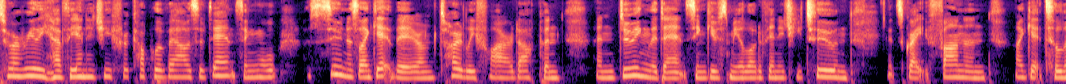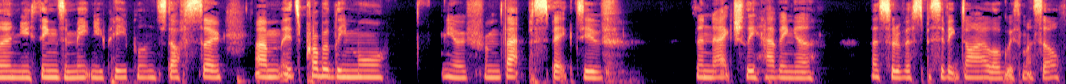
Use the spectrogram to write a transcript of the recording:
do I really have the energy for a couple of hours of dancing? Well, as soon as I get there, I'm totally fired up and, and doing the dancing gives me a lot of energy too. And it's great fun and I get to learn new things and meet new people and stuff. So, um, it's probably more, you know, from that perspective than actually having a, a sort of a specific dialogue with myself.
